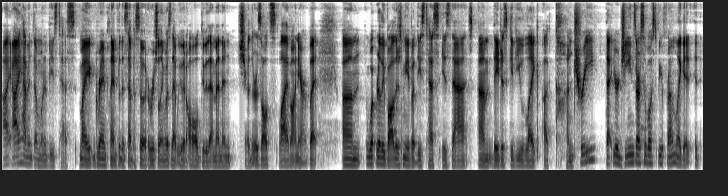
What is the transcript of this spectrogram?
I, I haven't done one of these tests. My grand plan for this episode originally was that we would all do them and then share the results live on air. But um, what really bothers me about these tests is that um, they just give you like a country that your genes are supposed to be from. Like it, it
